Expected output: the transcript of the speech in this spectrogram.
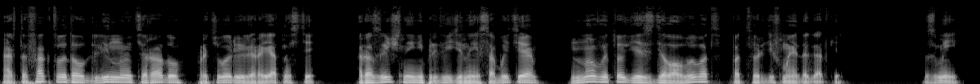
Артефакт выдал длинную тираду про теорию вероятности, различные непредвиденные события, но в итоге сделал вывод, подтвердив мои догадки. Змей,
